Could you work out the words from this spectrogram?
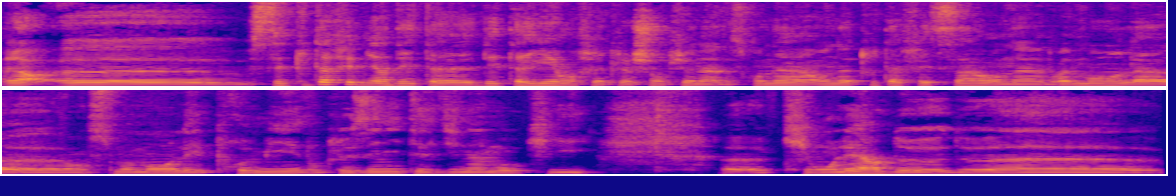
Alors, c'est tout à fait bien détaillé en fait le championnat, parce qu'on a, on a tout à fait ça. On a vraiment là en ce moment les premiers, donc le Zénith et le Dynamo qui, qui ont l'air de,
